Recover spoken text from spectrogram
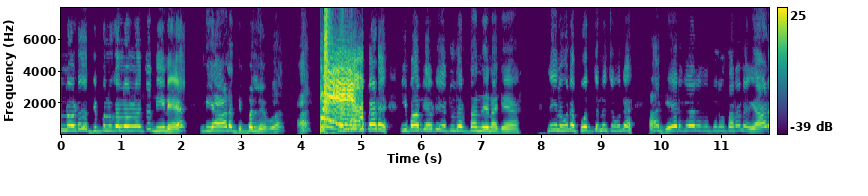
ఉన్నాడు దిబ్బలు గలవాడు అంటే నేనే. ఇంక యాడ దిబ్బలు లేవు పేడ? ఈ బాబుకి ఏమిటి ఎట్లా దొరుకుతుంది నాకే? నేను ఉన్న పొద్దున్న నుంచి ఉన్న ఆ గేరు గేరు తిరుగుతాను? నేను యాడ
